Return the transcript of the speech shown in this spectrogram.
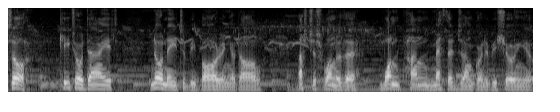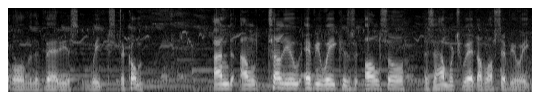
So, keto diet, no need to be boring at all. That's just one of the one pan methods I'm going to be showing you over the various weeks to come. And I'll tell you every week as also as how much weight I've lost every week.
